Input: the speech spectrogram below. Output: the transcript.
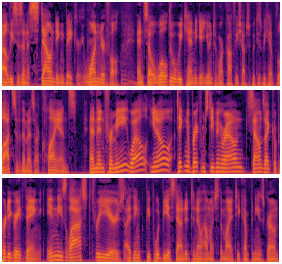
uh, Lisa's an astounding baker, wonderful, Mm. and so we'll do what we can to get you into more coffee shops because we have lots of them as our clients. And then for me, well, you know, taking a break from steeping around sounds like a pretty great thing. In these last three years, I think people would be astounded to know how much the Maya Tea company has grown.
